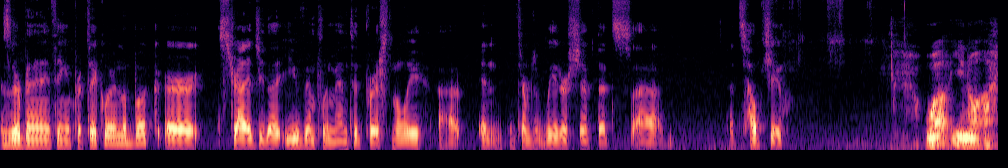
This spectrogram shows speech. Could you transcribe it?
Has there been anything in particular in the book or strategy that you've implemented personally uh, in, in terms of leadership that's uh, that's helped you? Well, you know, I,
